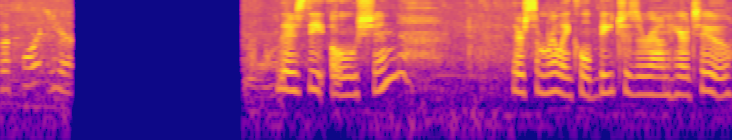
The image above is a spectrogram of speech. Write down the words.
the fort here. There's the ocean. There's some really cool beaches around here too.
